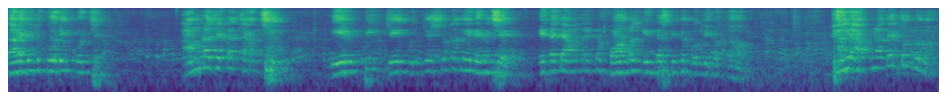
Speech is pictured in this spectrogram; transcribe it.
তারা কিন্তু কোডিং করছে আমরা যেটা চাচ্ছি বিএনপি যে উদ্দেশ্যটা নিয়ে নেমেছে, এটাকে আমাদের একটা ফর্মাল ইন্ডাস্ট্রিতে বদলি করতে হবে। খালি আপনাদের জন্য নয়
